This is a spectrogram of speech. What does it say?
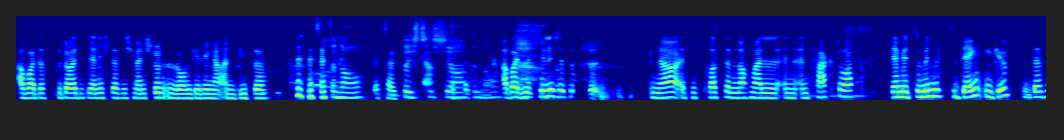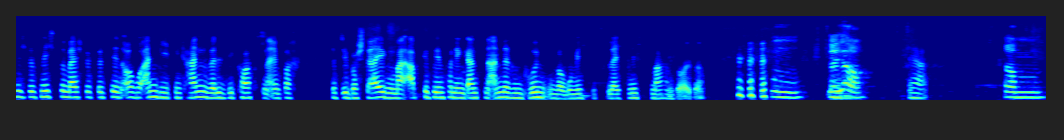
aber das bedeutet ja nicht, dass ich meinen Stundenlohn geringer anbiete. Genau. Deshalb, Richtig, ja, ja genau. Aber natürlich ist es, äh, na, es ist trotzdem nochmal ein, ein Faktor, der mir zumindest zu denken gibt, dass ich das nicht zum Beispiel für 10 Euro anbieten kann, weil die Kosten einfach das übersteigen, mal abgesehen von den ganzen anderen Gründen, warum ich das vielleicht nicht machen sollte. Mhm. Ja, ja. ja. Ähm,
